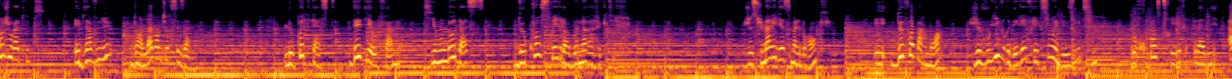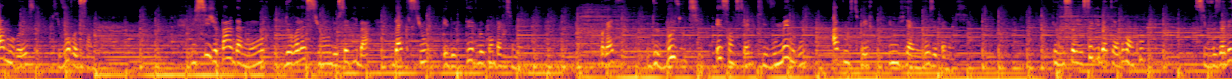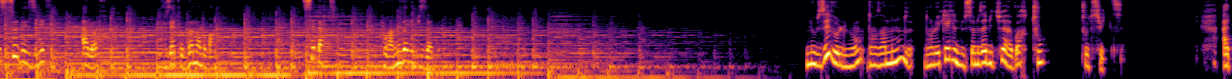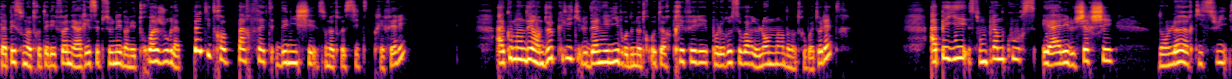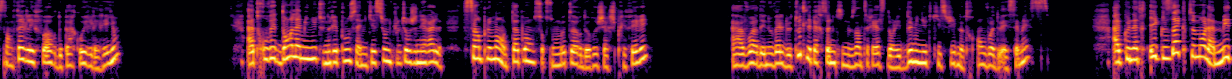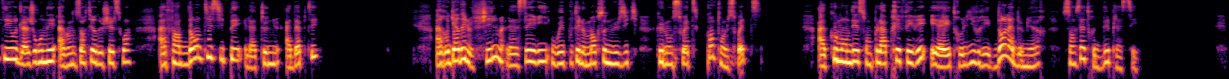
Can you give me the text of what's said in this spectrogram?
Bonjour à toutes et bienvenue dans l'Aventure Sésame, le podcast dédié aux femmes qui ont l'audace de construire leur bonheur affectif. Je suis Marie-Liesse Malbranc et deux fois par mois, je vous livre des réflexions et des outils pour construire la vie amoureuse qui vous ressemble. Ici, je parle d'amour, de relations, de célibat, d'action et de développement personnel. Bref, de beaux outils essentiels qui vous mèneront à construire une vie amoureuse épanouie. Que vous soyez célibataire ou en couple, si vous avez ce désir, alors vous êtes au bon endroit. C'est parti pour un nouvel épisode. Nous évoluons dans un monde dans lequel nous sommes habitués à avoir tout, tout de suite à taper sur notre téléphone et à réceptionner dans les trois jours la petite robe parfaite dénichée sur notre site préféré, à commander en deux clics le dernier livre de notre auteur préféré pour le recevoir le lendemain dans notre boîte aux lettres, à payer son plein de courses et à aller le chercher dans l'heure qui suit sans faire l'effort de parcourir les rayons, à trouver dans la minute une réponse à une question de culture générale simplement en tapant sur son moteur de recherche préféré, à avoir des nouvelles de toutes les personnes qui nous intéressent dans les deux minutes qui suivent notre envoi de SMS, à connaître exactement la météo de la journée avant de sortir de chez soi afin d'anticiper la tenue adaptée, à regarder le film, la série ou écouter le morceau de musique que l'on souhaite quand on le souhaite, à commander son plat préféré et à être livré dans la demi-heure sans s'être déplacé.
